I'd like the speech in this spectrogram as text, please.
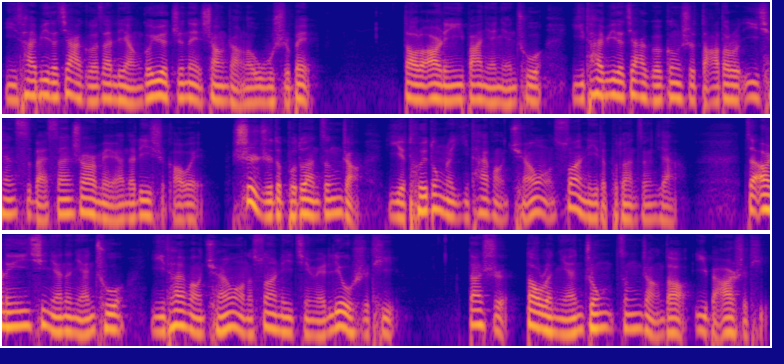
以太币的价格在两个月之内上涨了五十倍。到了二零一八年年初，以太币的价格更是达到了一千四百三十二美元的历史高位，市值的不断增长也推动了以太坊全网算力的不断增加。在二零一七年的年初，以太坊全网的算力仅为六十 T，但是到了年中增长到一百二十 T。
